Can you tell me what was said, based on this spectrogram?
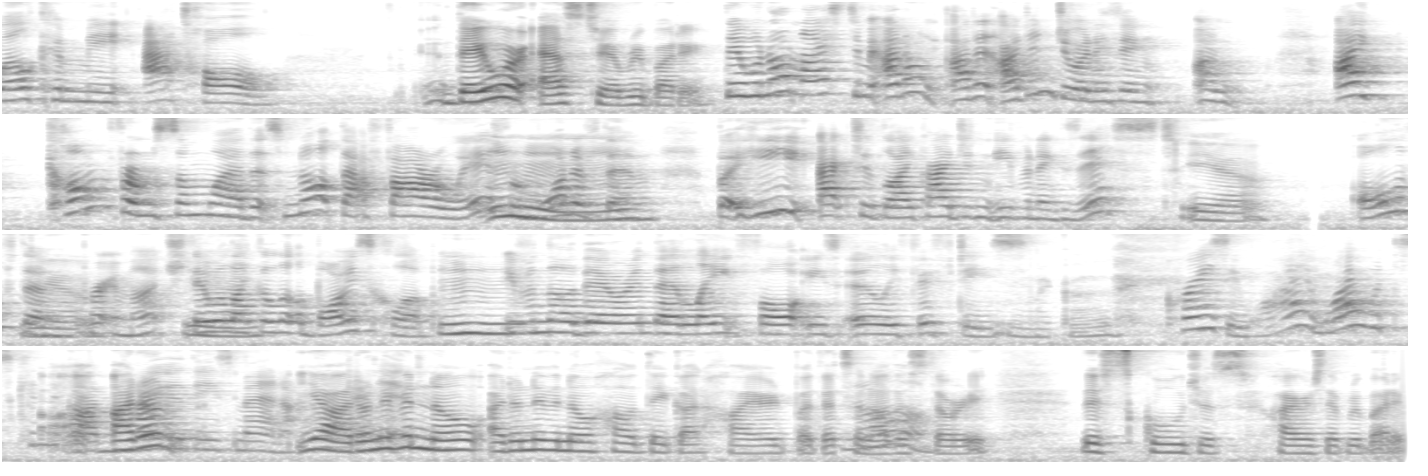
welcome me at all. They were asked to everybody They were not nice to me. I don't. I didn't. I didn't do anything. I, I come from somewhere that's not that far away from one of Mm-hmm. them, but he acted like I didn't even exist. yeah All of them, Yeah. Mm-hmm. pretty much. They were like a little boys' club, even though they were in their late forties, early fifties. oh my god Crazy. Why? Why would this kindergarten I don't- hire these men? yeah i don't it. even know i don't even know how they got hired but that's another story the school just hires everybody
